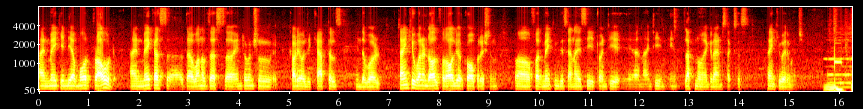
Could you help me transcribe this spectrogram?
and make India more proud and make us uh, the one of the uh, interventional cardiology capitals in the world. Thank you one and all for all your cooperation uh, Uh, for making this NIC 2019 in Lucknow a grand success. Thank you very much.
